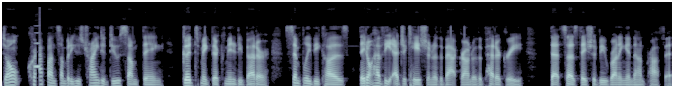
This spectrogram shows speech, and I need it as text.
don't crap on somebody who's trying to do something good to make their community better simply because they don't have the education or the background or the pedigree that says they should be running a nonprofit.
